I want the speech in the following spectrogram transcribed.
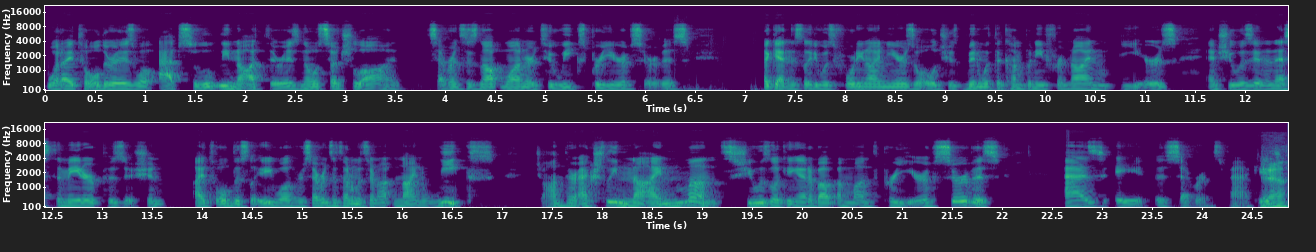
What I told her is, well, absolutely not. There is no such law. Severance is not one or two weeks per year of service. Again, this lady was 49 years old. She's been with the company for nine years and she was in an estimator position. I told this lady, well, her severance entitlements are not nine weeks. John, they're actually nine months. She was looking at about a month per year of service as a, a severance package. Yeah.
